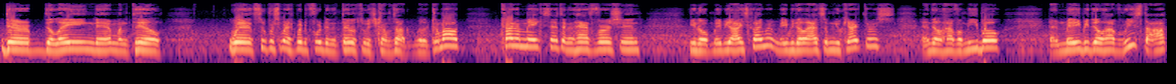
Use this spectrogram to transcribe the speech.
they're delaying them until when Super Smash Bros. for the Nintendo Switch comes out. Will it come out? Kind of makes sense, an enhanced version. You know, maybe Ice Climber, maybe they'll add some new characters, and they'll have Amiibo and maybe they'll have restock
